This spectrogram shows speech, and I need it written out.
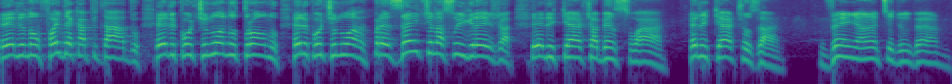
ele não foi decapitado, ele continua no trono, ele continua presente na sua igreja, Ele quer te abençoar, Ele quer te usar. Venha antes do inverno.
